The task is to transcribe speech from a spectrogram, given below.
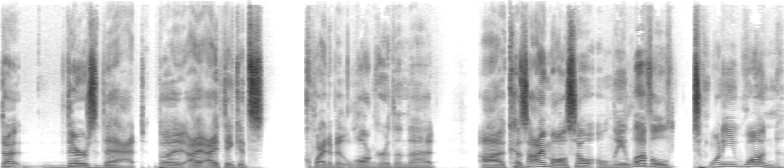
that there's that, but I, I think it's quite a bit longer than that because I'm also only level 21.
